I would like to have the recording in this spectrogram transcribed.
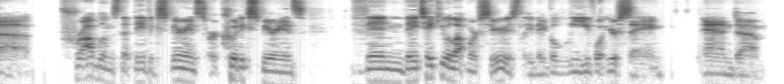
uh, problems that they've experienced or could experience, then they take you a lot more seriously. They believe what you're saying, and um,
